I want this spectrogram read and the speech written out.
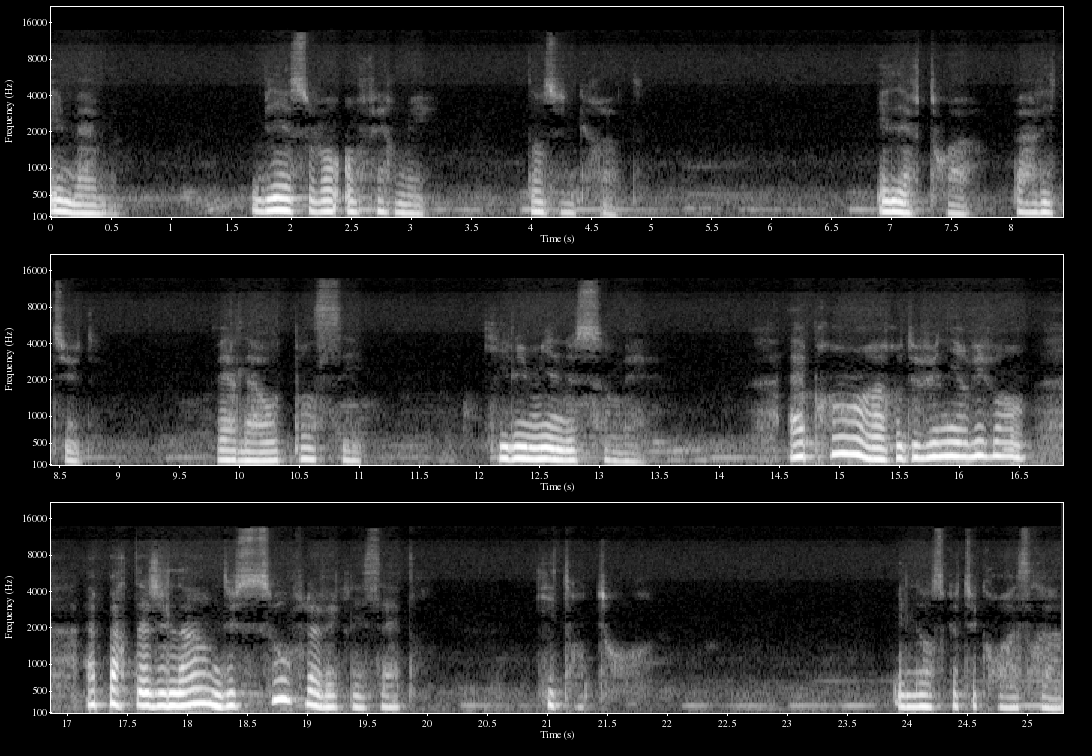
et même bien souvent enfermées dans une grotte. Élève-toi par l'étude vers la haute pensée qui illumine le sommet. Apprends à redevenir vivant, à partager l'âme du souffle avec les êtres qui t'entourent. Et lorsque tu croiseras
